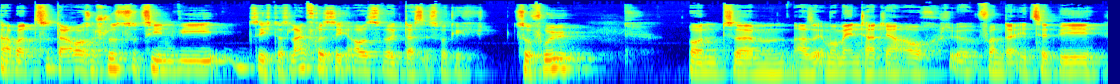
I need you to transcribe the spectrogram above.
Aber zu, daraus einen Schluss zu ziehen, wie sich das langfristig auswirkt, das ist wirklich zu früh. Und ähm, also im Moment hat ja auch äh, von der EZB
